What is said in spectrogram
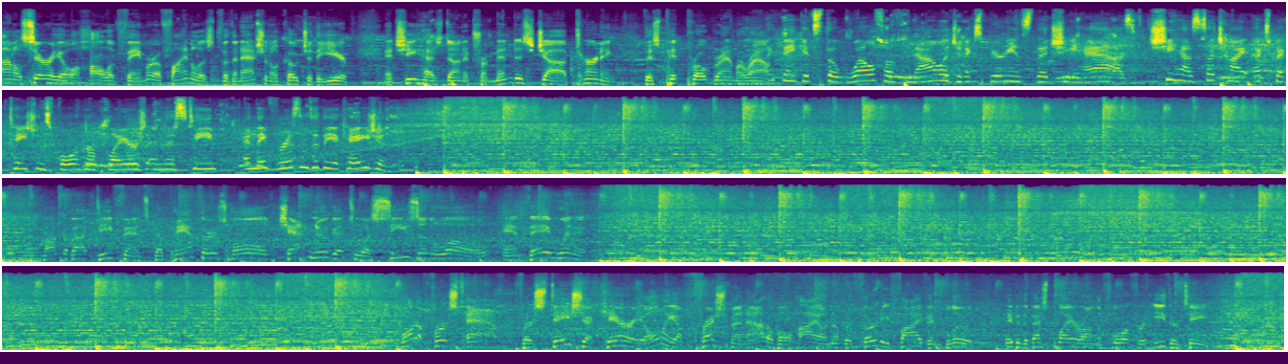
McConnell Serio, a Hall of Famer, a finalist for the National Coach of the Year, and she has done a tremendous job turning this Pitt program around. I think it's the wealth of knowledge and experience that she has. She has such high expectations for her players and this team, and they've risen to the occasion. About defense. The Panthers hold Chattanooga to a season low, and they win it. What a first half for Stasha Carey, only a freshman out of Ohio, number 35 in blue. Maybe the best player on the floor for either team.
